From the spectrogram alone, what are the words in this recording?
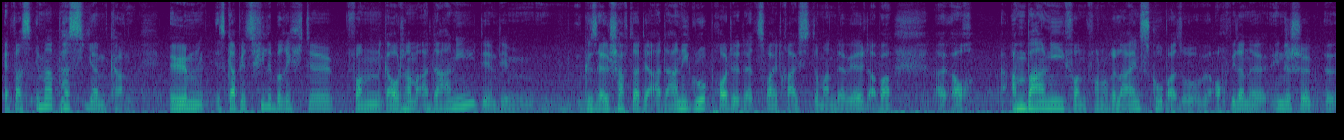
etwas immer passieren kann. Ähm, es gab jetzt viele Berichte von Gautam Adani, dem, dem Gesellschafter der Adani Group, heute der zweitreichste Mann der Welt, aber äh, auch Ambani von, von Reliance Group, also auch wieder eine indische äh,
